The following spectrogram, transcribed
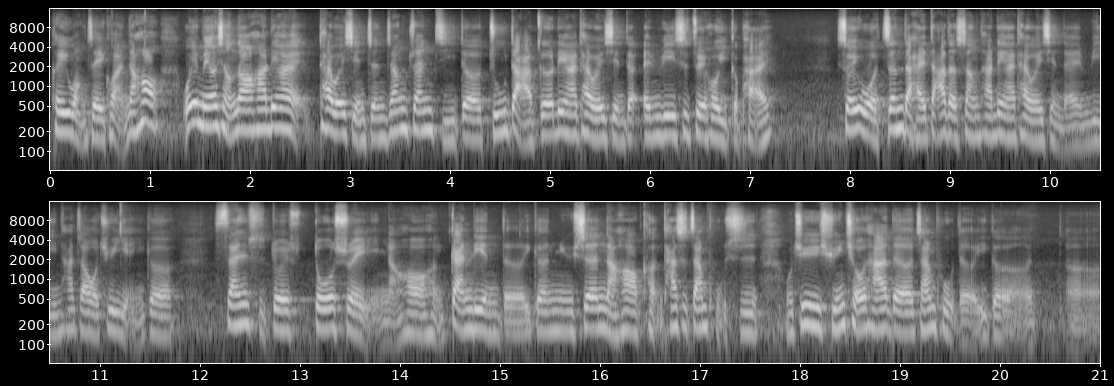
可以往这一块。然后我也没有想到，他《恋爱太危险》整张专辑的主打歌《恋爱太危险》的 MV 是最后一个拍，所以我真的还搭得上他《恋爱太危险》的 MV。他找我去演一个。三十多多岁，然后很干练的一个女生，然后可她是占卜师，我去寻求她的占卜的一个呃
